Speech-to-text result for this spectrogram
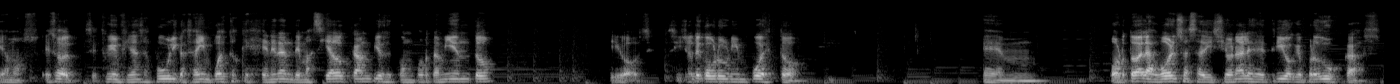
digamos, eso se estudia en finanzas públicas, hay impuestos que generan demasiados cambios de comportamiento. Digo, si yo te cobro un impuesto em, por todas las bolsas adicionales de trigo que produzcas,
